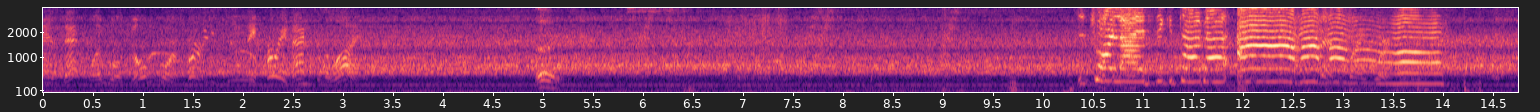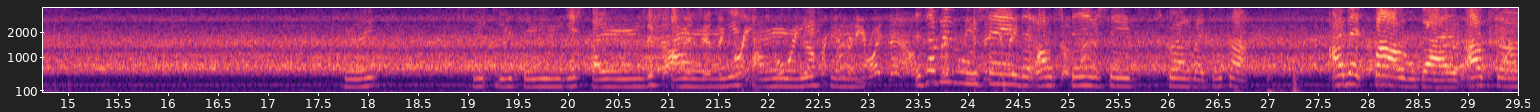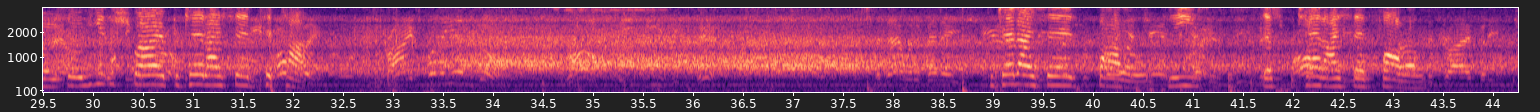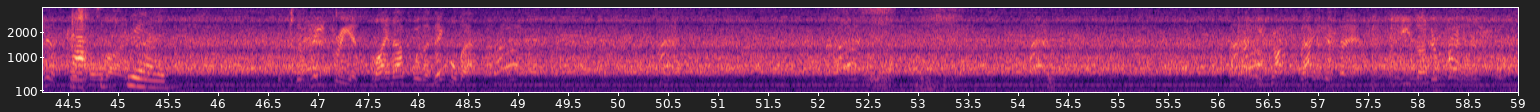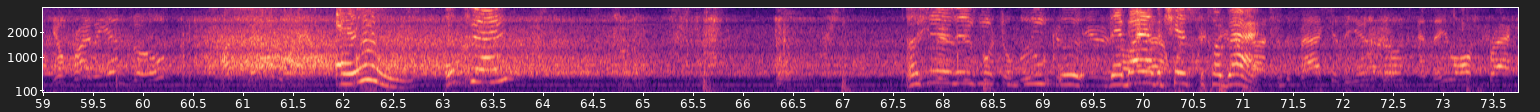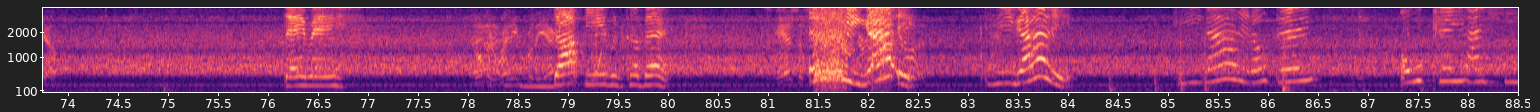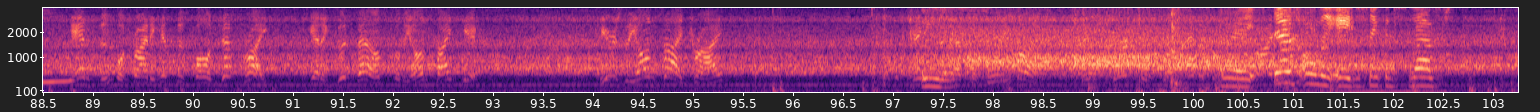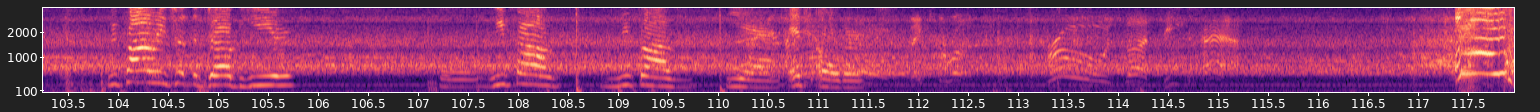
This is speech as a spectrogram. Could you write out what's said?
And that one will go for a first. They hurry back to the line. Oh. Detroit Lions taking time out. Ah, ha, ha. Alright. Alright, Yes, sir. Yes, sir. Yes, sir. Yes, sir. Yes, sir. right now. And some people see were if they can saying make that on spam saying subscribe to my TikTok. I meant follow, guys. I'm sorry. So if you get subscribed, pretend I said TikTok. Tries for the end zone. Ross, easy pick. And that would have been a Pretend I said follow. Please, get his defense just pretend I said follow. the drive, but he just couldn't Not subscribe. The Patriots line up with a nickelback. He drops back to pass. He's under pressure. He'll try the end zone. Touchdown, Lions. Oh, okay. I said they can complete. Uh, they might have a chance to come back. the the they may. The not be able to come back. Oh, he got it. He got it. He got it. Okay. Okay, I see. Hanson will try to hit this ball just right get a good bounce for the onside kick. Here's the onside try. Takes it Yeah. at the 45. They'll start this drive at the Alright, there's only eight seconds left. We probably took the dub here. Uh, we prob, we prob, yeah, it's over. Makes the run. Throws the deep pass. Oh!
